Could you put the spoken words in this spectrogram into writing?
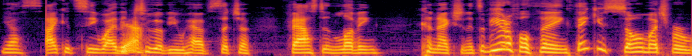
Yes, I could see why the yeah. two of you have such a fast and loving connection. It's a beautiful thing. Thank you so much for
